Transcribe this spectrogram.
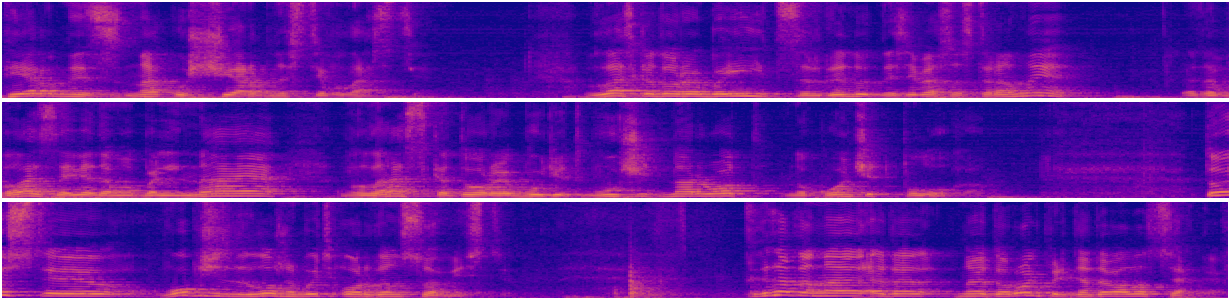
верный знак ущербности власти. Власть, которая боится взглянуть на себя со стороны, это власть заведомо больная, власть, которая будет мучить народ, но кончит плохо. То есть э, в обществе должен быть орган совести. Когда-то на, это, на эту роль претендовала церковь.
